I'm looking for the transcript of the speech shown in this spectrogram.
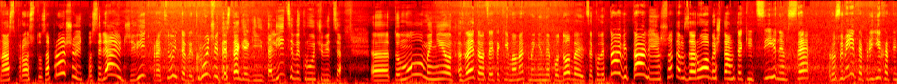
нас просто запрошують, поселяють, живіть, працюйте, викручуйтесь так, як і італійці викручуються. Е, тому мені, от, знаєте, оцей такий момент мені не подобається, коли та в Італії, що там заробиш, там такі ціни, все. Розумієте, приїхати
